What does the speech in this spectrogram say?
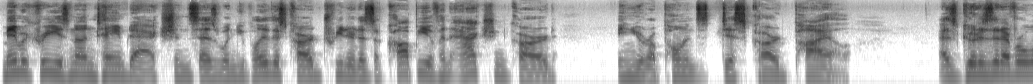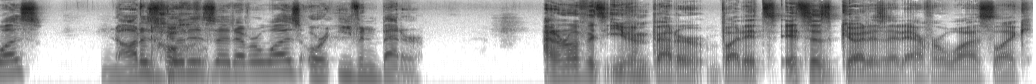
Mimicry is an untamed action says when you play this card treat it as a copy of an action card in your opponent's discard pile. As good as it ever was? Not as good oh. as it ever was or even better? I don't know if it's even better but it's it's as good as it ever was. Like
